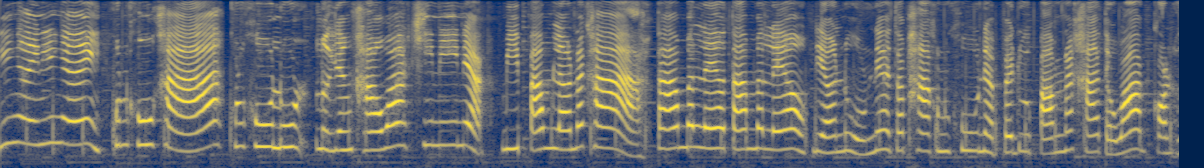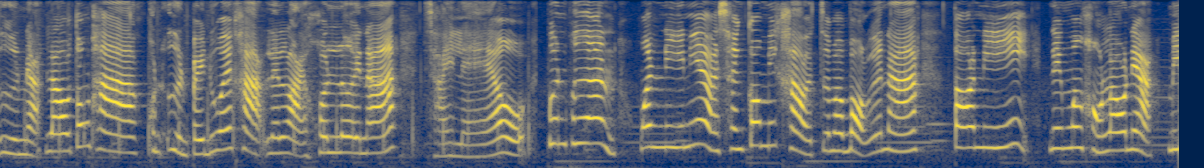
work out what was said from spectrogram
นี่ไงนี่ไง คุณครูขาคุณครูรู้หรือยังคะว่าที่นี่เนี่ยมีปั๊มแล้วนะคะ ตามมาเร็วตามมาเร็วเดี๋ยวหนูเนี่ยจะพาคุณครูเนี่ยไปดูปั๊มนะคะ แต่ว่าก่อนอื่นเนี่ยเราต้องพาคนอื่นไปด้วยค่ะ หลายๆ คนเลยนะ ใช่แล้ว เพื่อนๆ วันนี้เนี่ยฉันก็มีข่าวจะมาบอกด้วยนะตอนนี้ในเมืองของเราเนี่ยมี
